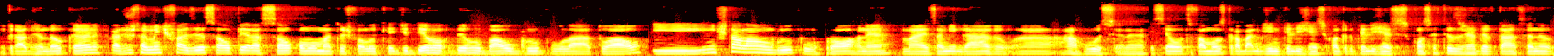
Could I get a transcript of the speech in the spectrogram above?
entrados dentro da Ucrânia, para justamente fazer essa operação, como o Matheus falou, que é de derru- derrubar o grupo lá atual e instalar um grupo pró, né, mais amigável à, à Rússia, né? Esse é o famoso trabalho de inteligência contra inteligência. Com certeza já deve estar sendo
